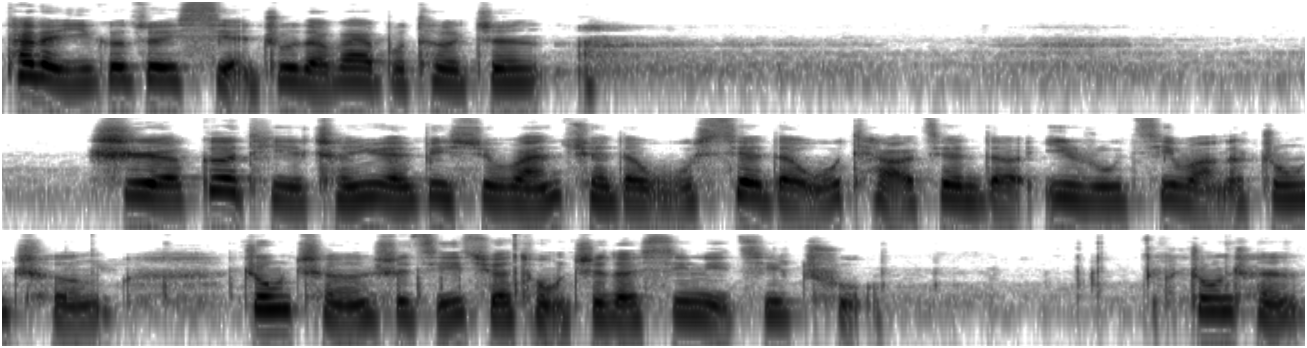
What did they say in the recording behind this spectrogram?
它的一个最显著的外部特征。是个体成员必须完全的、无限的、无条件的、一如既往的忠诚。忠诚是集权统治的心理基础。忠诚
